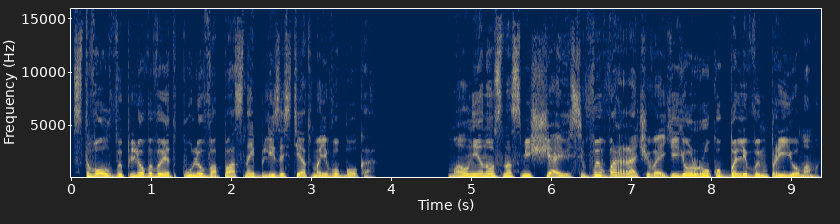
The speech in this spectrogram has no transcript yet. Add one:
Ствол выплевывает пулю в опасной близости от моего бока. Молниеносно смещаюсь, выворачивая ее руку болевым приемом.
